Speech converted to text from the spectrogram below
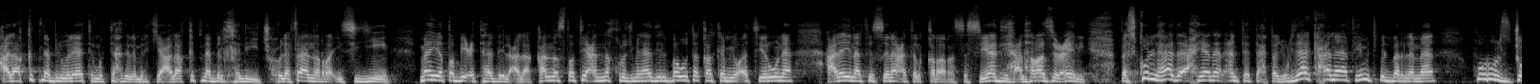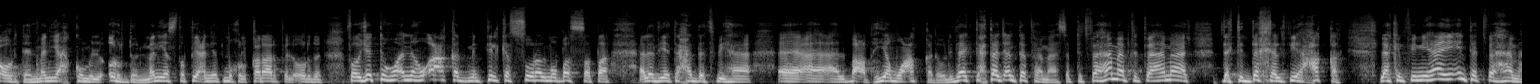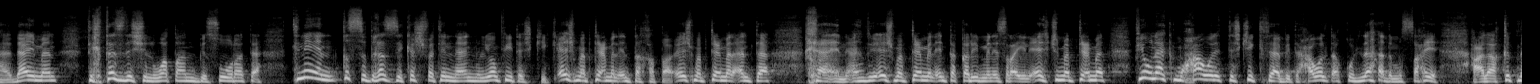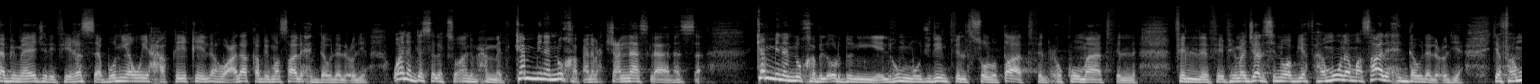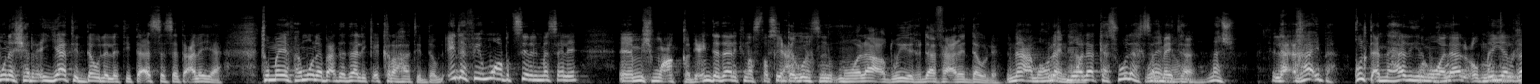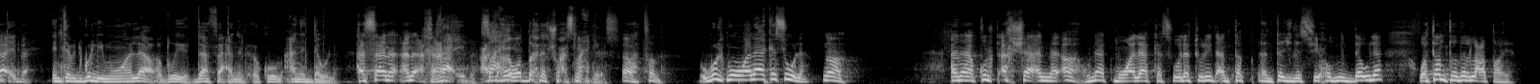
علاقتنا بالولايات المتحدة الأمريكية، علاقتنا بالخليج، حلفائنا الرئيسيين، ما هي طبيعة هذه العلاقة؟ هل نستطيع أن نخرج من هذه البوتقة كم يؤثرون علينا في صناعة القرار؟ السيادي على راسي وعيني، بس كل هذا أحيانا أنت تحتاج، ولذلك أنا فهمت بالبرلمان هو رولز جوردن من يحكم الأردن من يستطيع أن يطبخ القرار في الأردن. فوجدته أنه أعقد من تلك الصورة المبسطة الذي يتحدث بها آه، آه، البعض. هي معقدة. ولذلك تحتاج أن تفهمها. بتتفهمها؟ بتتفهمهاش. بدك تتدخل فيها حقك. لكن في النهاية أنت تفهمها. دائما تختزلش الوطن بصورة اثنين قصة غزة كشفت لنا أنه اليوم في تشكيك. إيش ما بتعمل أنت خطأ؟ إيش ما بتعمل أنت خائن؟ إيش ما بتعمل أنت قريب من إسرائيل؟ إيش ما بتعمل؟ في هناك محاولة تشكيك ثابتة. حاولت أقول لا هذا مش صحيح. علاقتنا بما يجري في غزة بنيوي حقيقي له علاقة بمصالح الدولة العليا. وأنا بدي أسألك سؤال محمد. كم من النخب؟ أنا بحكيش عن الناس الآن هسه. كم من النخب الأردنية اللي هم موجودين في السلطات في الحكومات في في في مجالس النواب يفهمون مصالح الدولة العليا يفهمون شرعيات الدولة التي تأسست عليها ثم يفهمون بعد ذلك إكراهات الدولة. إذا فهموها بتصير المسألة آه، مش معقدة. عند ذلك نستطيع انت أن قلت مولاة عضوية تدافع عن الدولة. نعم وهناك؟ موالاة كسولة وينها؟ سميتها. وينها؟ ماشي. لا غائبة. قلت أن هذه الموالاة العضوية أنت- الغائبة. أنت بتقول لي مولاة عضوية تدافع عن الحكومة عن الدولة. هسا أنا أنا غائبة. صحيح؟ أوضح لك شو اسمح لي بس. آه تفضل. وقلت موالاة كسولة. آه أنا قلت أخشى أن آه هناك موالاة كسولة تريد أن أن تجلس في حضن الدولة وتنتظر العطايا.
